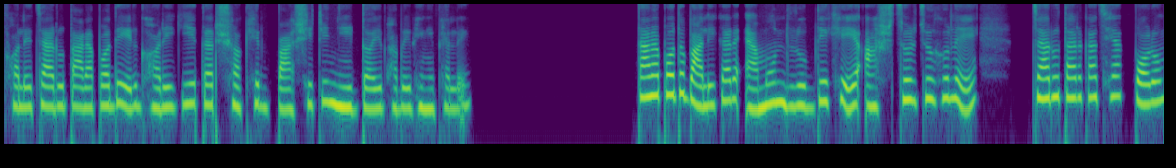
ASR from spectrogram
ফলে চারু তারাপদের ঘরে গিয়ে তার শখের বাঁশিটি নির্দয়ভাবে ভেঙে ফেলে। তারাপদ বালিকার এমন রূপ দেখে আশ্চর্য হলে চারু তার কাছে এক পরম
